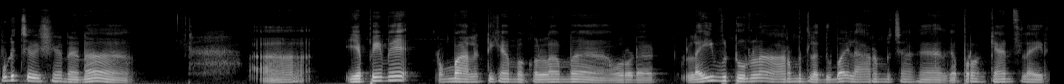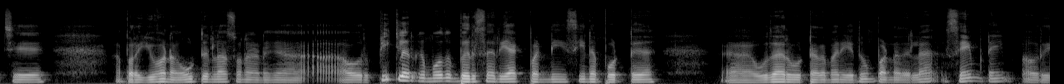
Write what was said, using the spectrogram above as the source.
பிடிச்ச விஷயம் என்னென்னா எப்பயுமே ரொம்ப அலட்டிக்காமல் கொள்ளாமல் அவரோட லைவ் டூர்லாம் ஆரம்பத்தில் துபாயில் ஆரம்பித்தாங்க அதுக்கப்புறம் கேன்சல் ஆயிடுச்சு அப்புறம் யுவன் அவுட்டுன்னெலாம் சொன்னானுங்க. அவர் பீக்கில் இருக்கும்போது பெருசாக ரியாக்ட் பண்ணி சீனை போட்டு உதார் விட்டு அதை மாதிரி எதுவும் பண்ணதில்லை. சேம் டைம் அவர்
